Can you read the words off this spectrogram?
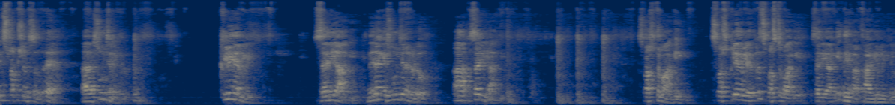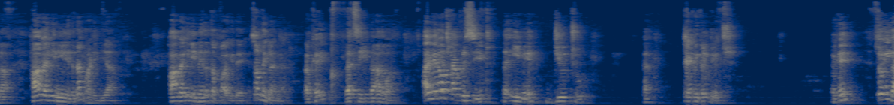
instructions ಅಂದ್ರೆ ಸೂಚನೆಗಳು. ಕ್ಲಿಯರ್ಲಿ ಸರಿಯಾಗಿ. ನಿನಗೆ ಸೂಚನೆಗಳು ಸರಿಯಾಗಿ. ಸ್ಪಷ್ಟವಾಗಿ. ಸ್ಪಷ್ಟ ಕ್ಲಿಯರ್ಲಿ ಅಂದ್ರೆ ಸ್ಪಷ್ಟವಾಗಿ, ಸರಿಯಾಗಿ ನಿನಗೆ ಅರ್ಥ ಆಗಿರ್ಲಿಕ್ಕಿಲ್ಲ. ಹಾಗಾಗಿ ನೀನು ಇದನ್ನ ಮಾಡಿದ್ಯಾ? ಹಾಗಾಗಿ ನಿನ್ನಿಂದ ತಪ್ಪಾಗಿದೆ. Something like okay let's see the one I not have have the the email to a technical glitch. Okay so ಈಗ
